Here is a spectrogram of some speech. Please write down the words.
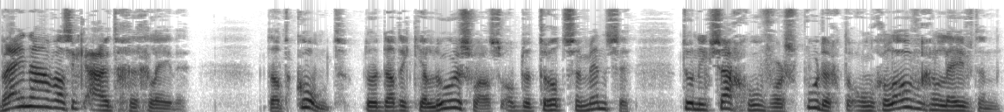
Bijna was ik uitgegleden. Dat komt doordat ik jaloers was op de trotse mensen, toen ik zag hoe voorspoedig de ongelovigen leefden.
